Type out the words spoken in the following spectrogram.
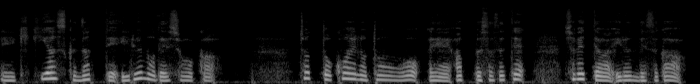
え聞きやすくなっているのでしょうかちょっと声のトーンを、えアップさせて喋ってはいるんですが、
